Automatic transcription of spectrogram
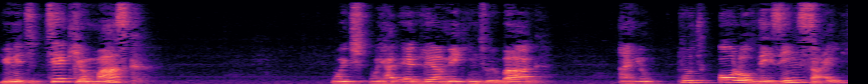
you need to take your mask, which we had earlier made into a bag, and you put all of these inside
